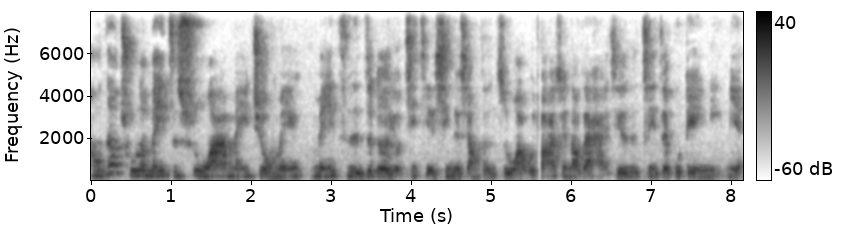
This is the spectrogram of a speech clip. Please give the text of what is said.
好，那除了梅子树啊、梅酒、梅梅子这个有季节性的象征之外，我发现到在《海街日记》这部电影里面，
